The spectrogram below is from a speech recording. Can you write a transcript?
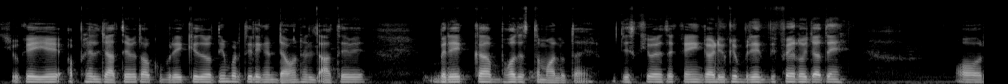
کیونکہ یہ اپ ہل جاتے ہوئے تو آپ کو بریک کی ضرورت نہیں پڑتی لیکن ڈاؤن ہل آتے ہوئے بریک کا بہت استعمال ہوتا ہے، جس کی وجہ سے کئی گاڑیوں کے بریک بھی فیل ہو جاتے ہیں اور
